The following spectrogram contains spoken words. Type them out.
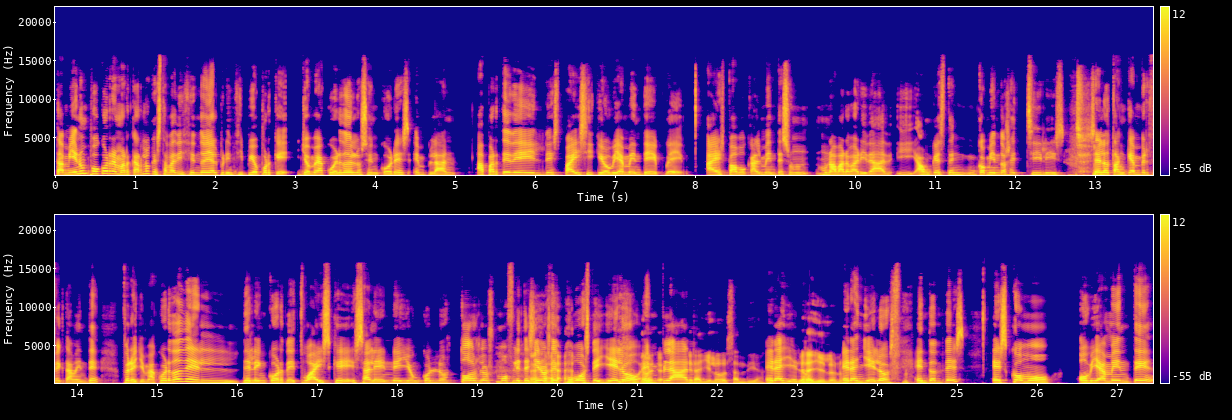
También un poco remarcar lo que estaba diciendo ya al principio, porque yo me acuerdo de los encores en plan, aparte del de Spicy, que obviamente eh, a Spa vocalmente son un- una barbaridad y aunque estén comiéndose chilis, se lo tanquean perfectamente. Pero yo me acuerdo del, del encore de Twice que sale en Neon con los, todos los mofletes llenos de cubos de hielo, No, en eh, plan... ¿Era hielo o sandía? Era hielo. Era hielo, ¿no? Eran hielos. Entonces, es como, obviamente,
